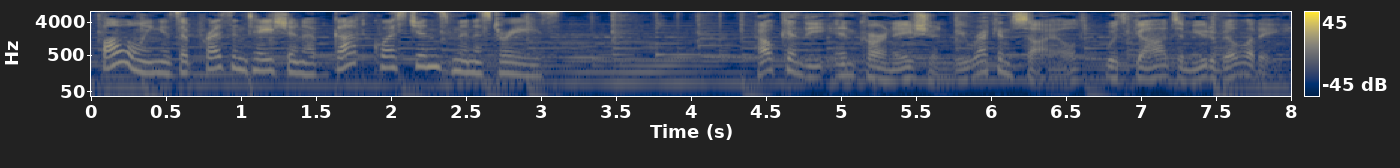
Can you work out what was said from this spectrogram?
following is a presentation of Got Questions Ministries. How can the incarnation be reconciled with God's immutability?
